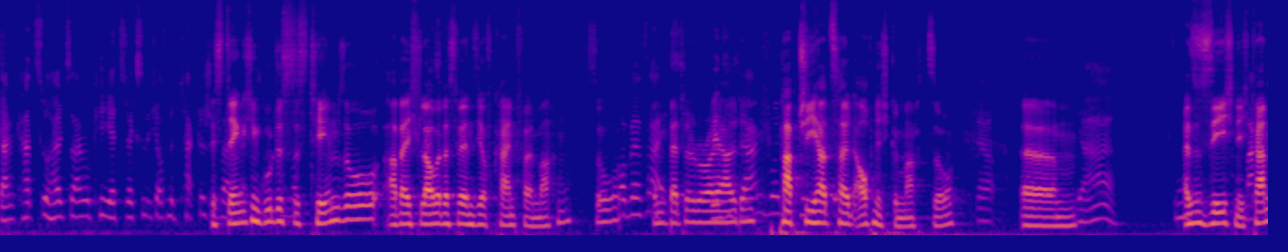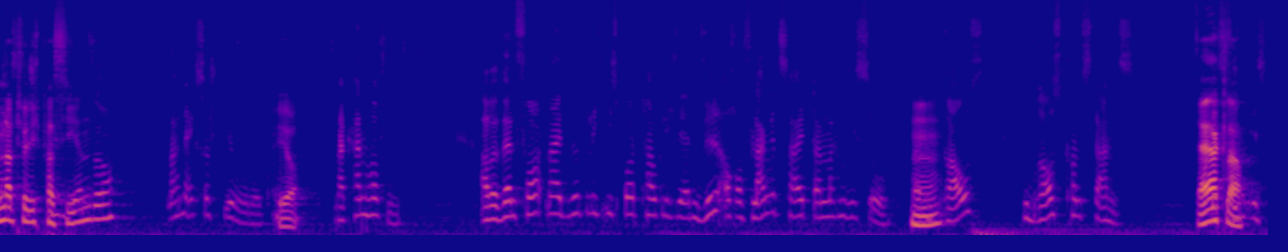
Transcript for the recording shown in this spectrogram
Dann kannst du halt sagen, okay, jetzt wechsle ich auf eine taktische Ist, denke ich, ein gutes System so, aber ich glaube, das werden sie auf keinen Fall machen, so oh, wer im Battle Royale-Ding. PUBG hat es halt auch nicht gemacht, so. Ja. Ähm, ja. Also sehe ich nicht. Kann natürlich passieren, so. Mach einen extra Spielmodus. Ja. Man kann hoffen. Aber wenn Fortnite wirklich E-Sport tauglich werden will, auch auf lange Zeit, dann machen sie es so. Weil mhm. du brauchst, du brauchst Konstanz. Ja, ja klar. Ist,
